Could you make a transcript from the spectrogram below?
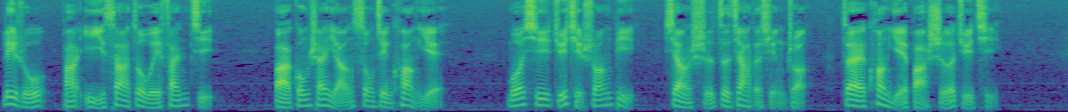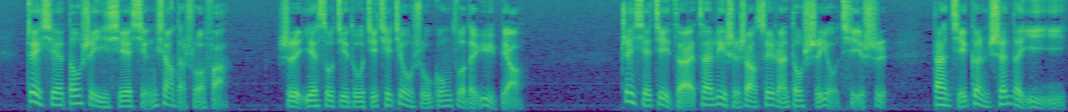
例如，把以撒作为番祭，把公山羊送进旷野，摩西举起双臂像十字架的形状，在旷野把蛇举起。这些都是一些形象的说法，是耶稣基督及其救赎工作的预表。这些记载在历史上虽然都实有其事，但其更深的意义，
